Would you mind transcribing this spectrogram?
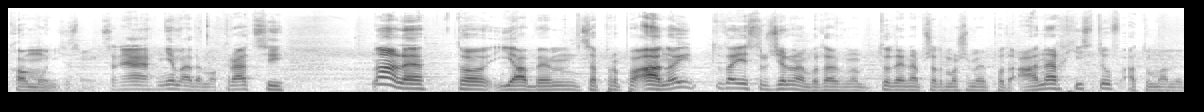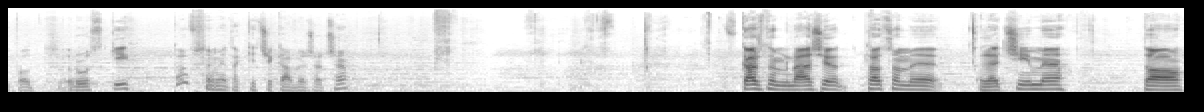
komunizm. Co nie? Nie ma demokracji. No ale to ja bym zaproponował. A, no i tutaj jest rozdzielone, bo tutaj na przykład możemy pod anarchistów, a tu mamy pod ruskich. To w sumie takie ciekawe rzeczy. W każdym razie, to co my lecimy, to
